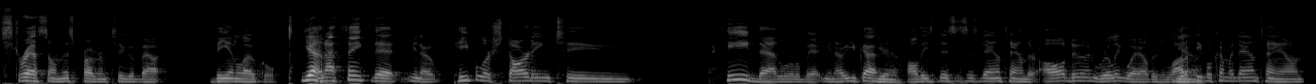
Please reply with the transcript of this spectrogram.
stress on this program too about being local. Yeah. and I think that you know people are starting to heed that a little bit. You know, you've got Yeah. all these businesses downtown; they're all doing really well. There's a lot of people coming downtown.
